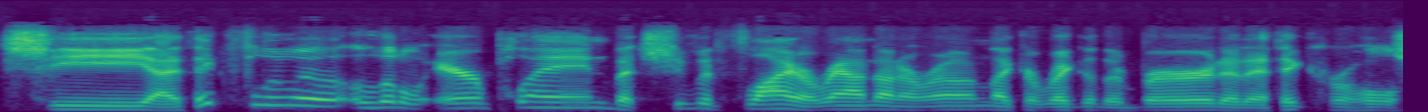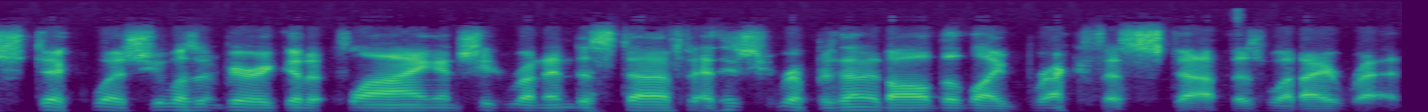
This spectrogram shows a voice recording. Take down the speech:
she, I think, flew a, a little airplane, but she would fly around on her own like a regular bird. And I think her whole shtick was she wasn't very good at flying, and she'd run into stuff. I think she represented all the like breakfast stuff, is what I read.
